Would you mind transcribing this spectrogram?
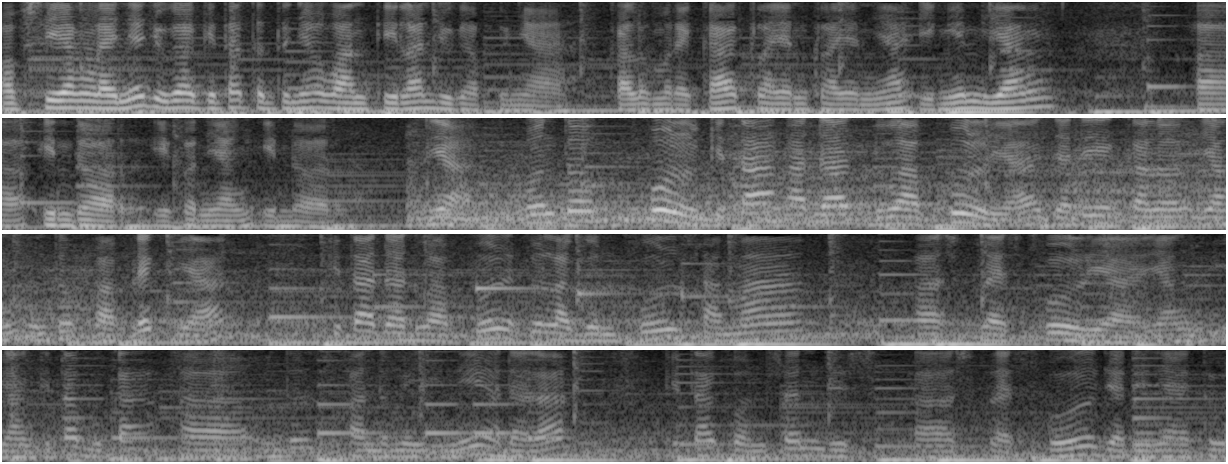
Opsi yang lainnya juga kita tentunya wantilan juga punya. Kalau mereka klien-kliennya ingin yang uh, indoor, event yang indoor. Ya, untuk pool kita ada dua pool ya. Jadi kalau yang untuk public ya, kita ada dua pool itu lagoon pool sama uh, splash pool ya. Yang yang kita buka uh, untuk pandemi ini adalah kita concern di uh, splash pool jadinya itu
